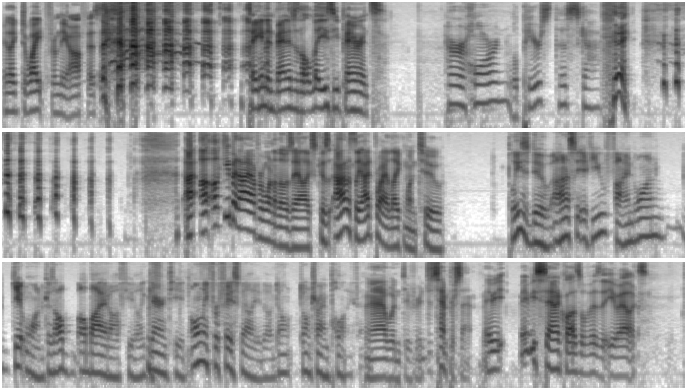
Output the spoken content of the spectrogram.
You're like Dwight from The Office. Taking advantage of the lazy parents. her horn will pierce the sky. I, I'll I'll keep an eye out for one of those, Alex, because honestly, I'd probably like one too. Please do. Honestly, if you find one, get one because I'll I'll buy it off you, like guaranteed. Only for face value though. Don't don't try and pull anything. Nah, I wouldn't do for just ten percent. Maybe maybe Santa Claus will visit you, Alex.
